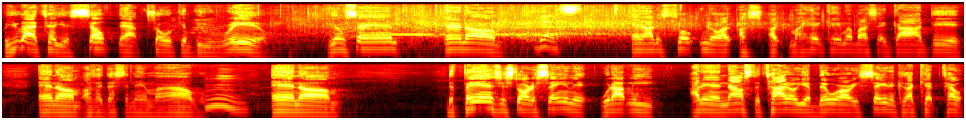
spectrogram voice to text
but you got to tell yourself that so it can be real. You know what I'm saying? And um, Yes. and I just so you know, I, I- I- my head came up. and I said, God did, and um, I was like, that's the name of my album. And um, the fans just started saying it without me. I didn't announce the title yet. They were already saying it because I kept telling.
